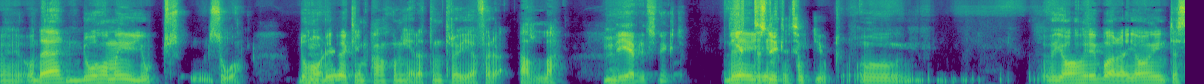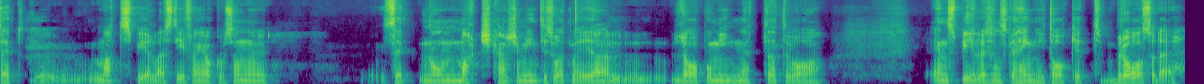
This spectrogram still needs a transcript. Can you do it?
Eh, och där, då har man ju gjort så. Då har mm. du verkligen pensionerat en tröja för alla. Mm. Det är jävligt snyggt. Det är jättesnyggt, jättesnyggt gjort. Och, och jag har ju bara, jag har ju inte sett uh, Mats spela. Stefan Jakobsson sett någon match kanske, men inte så att jag la på minnet att det var en spelare som ska hänga i taket bra sådär.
